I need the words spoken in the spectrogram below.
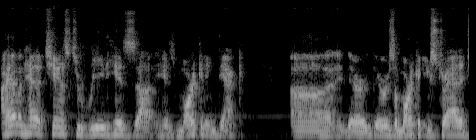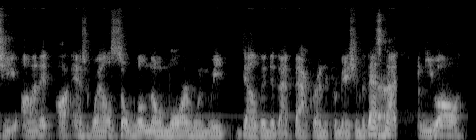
I haven't had a chance to read his uh, his marketing deck. Uh, there there is a marketing strategy on it uh, as well, so we'll know more when we delve into that background information. But that's not something you all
